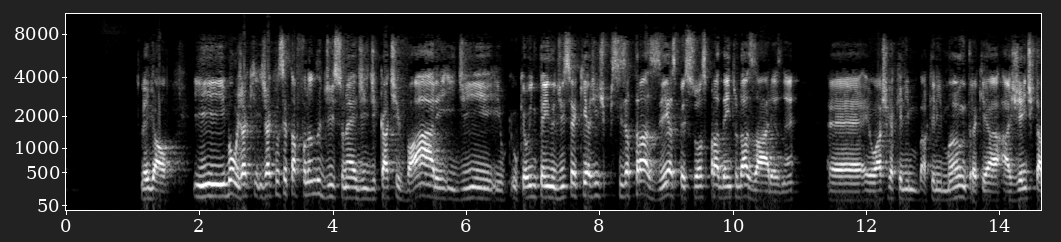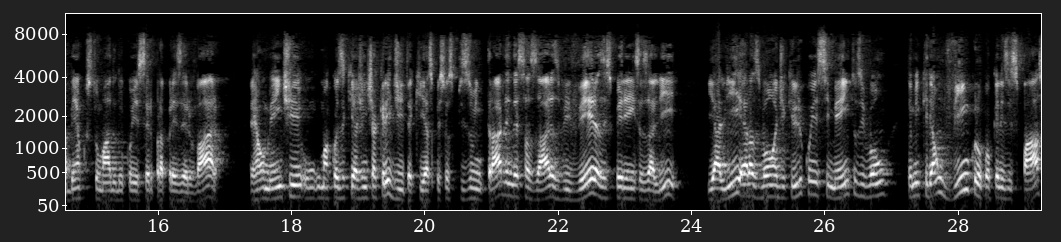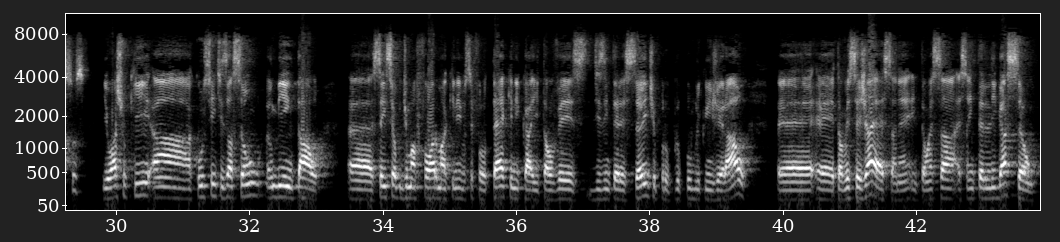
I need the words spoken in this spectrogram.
Legal. E, bom, já que, já que você está falando disso, né, de, de cativar e de. E o, que eu entendo disso é que a gente precisa trazer as pessoas para dentro das áreas, né? É, eu acho que aquele, aquele mantra que a, a gente está bem acostumado do conhecer para preservar é realmente uma coisa que a gente acredita, que as pessoas precisam entrar dentro dessas áreas, viver as experiências ali, e ali elas vão adquirir conhecimentos e vão também criar um vínculo com aqueles espaços. E eu acho que a conscientização ambiental, é, sem ser de uma forma que nem você falou, técnica e talvez desinteressante para o público em geral, é, é, talvez seja essa, né? Então, essa, essa interligação.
